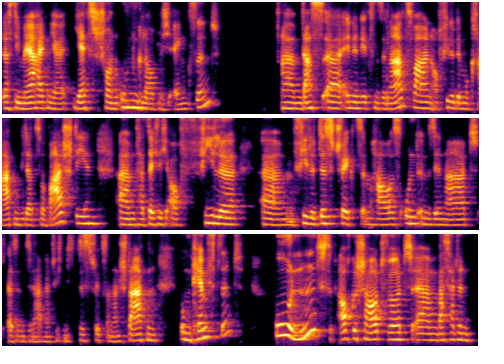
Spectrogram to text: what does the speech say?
dass die Mehrheiten ja jetzt schon unglaublich eng sind dass äh, in den nächsten Senatswahlen auch viele Demokraten wieder zur Wahl stehen, ähm, tatsächlich auch viele ähm, viele Districts im Haus und im Senat, also im Senat natürlich nicht Districts, sondern Staaten, umkämpft sind. Und auch geschaut wird, ähm, was hat denn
